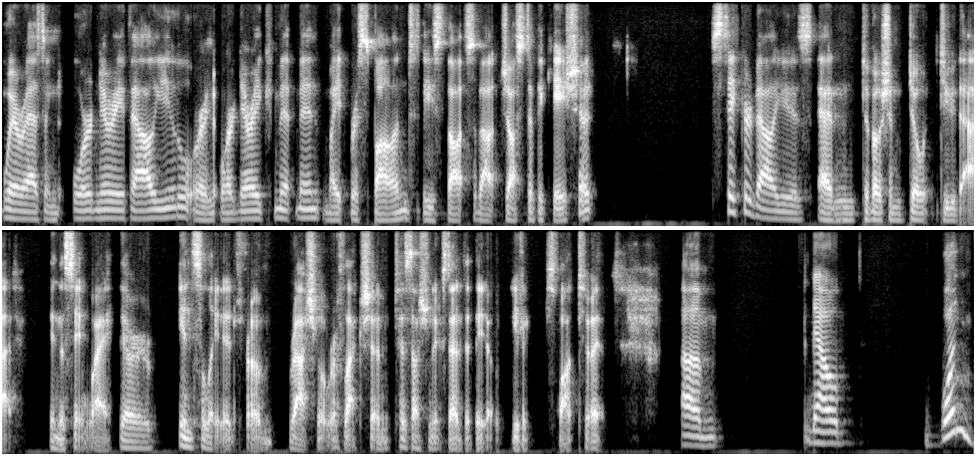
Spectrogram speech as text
whereas an ordinary value or an ordinary commitment might respond to these thoughts about justification. Sacred values and devotion don't do that in the same way. They're insulated from rational reflection to such an extent that they don't even respond to it. Um, now, one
